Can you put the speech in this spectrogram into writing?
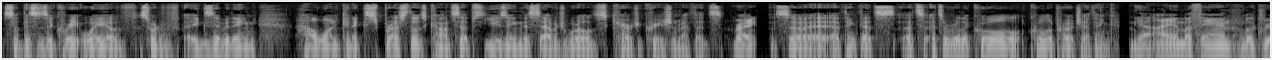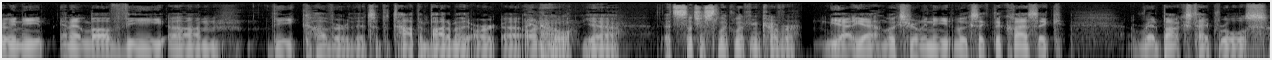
So this is a great way of sort of exhibiting how one can express those concepts using the Savage Worlds character creation methods. Right. So I, I think that's that's it's a really cool cool approach. I think. Yeah, I am a fan. Looked really neat, and I love the um, the cover that's at the top and bottom of the art, uh, article. yeah, it's such a slick looking cover. Yeah, yeah, looks really neat. Looks like the classic red box type rules.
